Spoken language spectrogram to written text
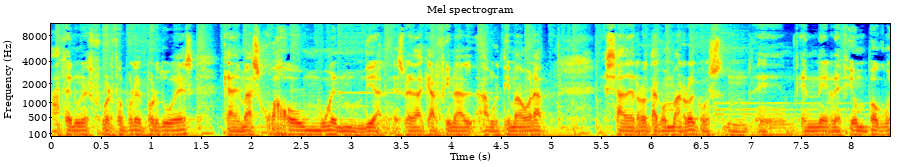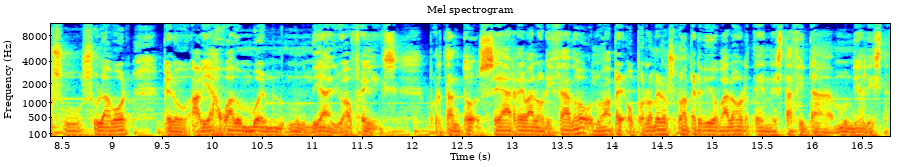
hacer un esfuerzo por el portugués, que además cuajó un buen mundial. Es verdad que al final, a última hora, esa derrota con Marruecos mm, eh, ennegreció un poco su, su, labor, pero había jugado un buen mundial Joao Félix. Por tanto, se ha revalorizado o, no o por lo menos no ha perdido valor en esta cita mundialista.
